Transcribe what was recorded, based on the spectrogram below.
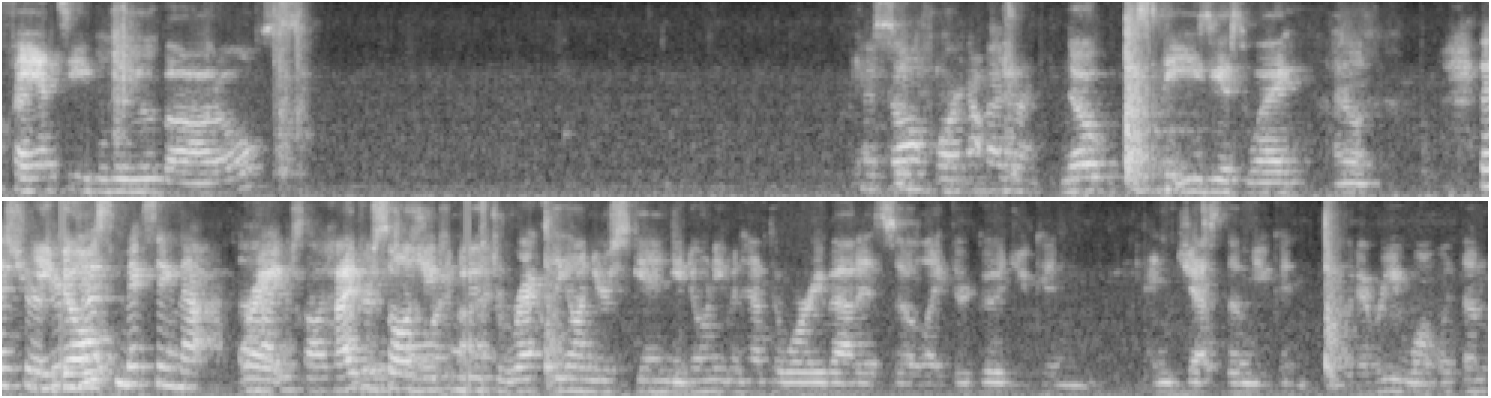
okay. fancy blue bottles. Just going for it, not measuring. Nope, this is the easiest way. I don't, That's true. If You you're just mixing that uh, right, hydrosols. hydrosols you can use directly on your skin. You don't even have to worry about it. So like they're good. You can ingest them. You can do whatever you want with them.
